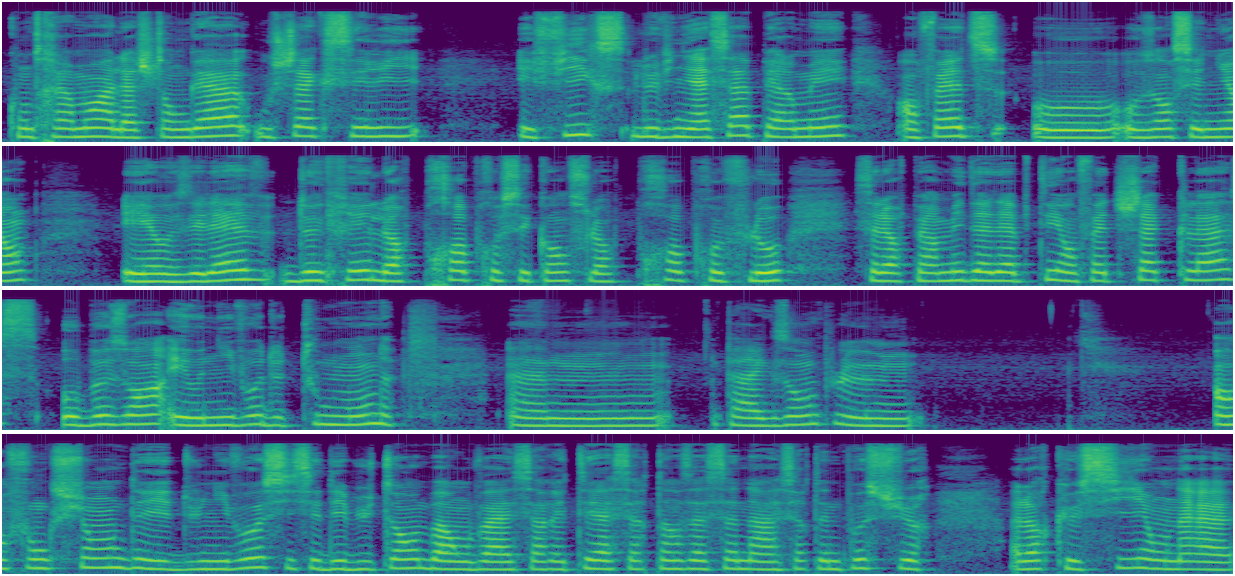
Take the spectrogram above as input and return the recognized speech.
Contrairement à l'ashtanga où chaque série est fixe, le vinyasa permet en fait aux, enseignants et aux élèves de créer leur propre séquence, leur propre flow. Ça leur permet d'adapter en fait chaque classe aux besoins et au niveau de tout le monde. Euh, par exemple, en fonction du niveau, si c'est débutant, bah, on va s'arrêter à certains asanas, à certaines postures. Alors que si on a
